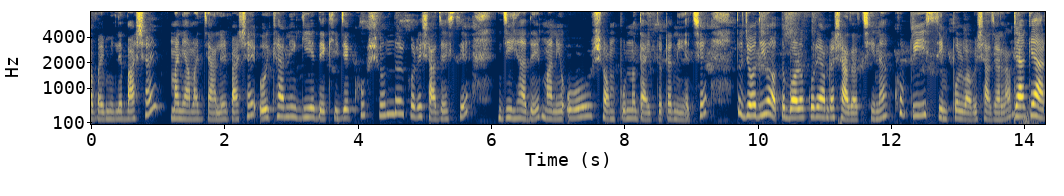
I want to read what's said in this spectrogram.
সবাই মিলে বাসায়। মানে আমার জালের বাসায়, ওইখানে গিয়ে দেখি যে খুব সুন্দর করে সাজাইছে জিহাদে মানে ওর সম্পূর্ণ দায়িত্বটা নিয়েছে। তো যদিও অত বড় করে আমরা সাজাচ্ছি না খুবই সিম্পলভাবে সাজালাম। যাকে আর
